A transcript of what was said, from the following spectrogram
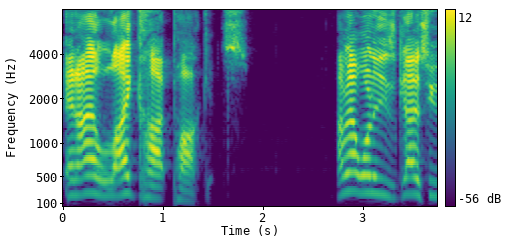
And I like Hot Pockets. I'm not one of these guys who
